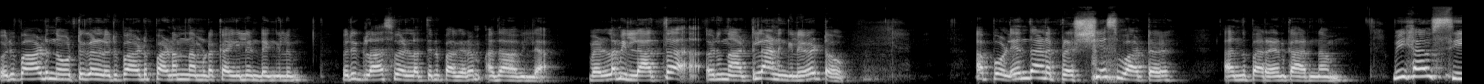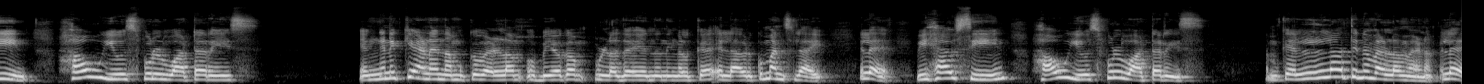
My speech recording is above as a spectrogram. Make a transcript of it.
ഒരുപാട് നോട്ടുകൾ ഒരുപാട് പണം നമ്മുടെ കയ്യിലുണ്ടെങ്കിലും ഒരു ഗ്ലാസ് വെള്ളത്തിന് പകരം അതാവില്ല. വെള്ളമില്ലാത്ത ഒരു നാട്ടിലാണെങ്കിൽ കേട്ടോ. അപ്പോൾ എന്താണ് പ്രഷ്യസ് വാട്ടർ എന്ന് പറയാൻ കാരണം? We have seen how useful water is എങ്ങനെയൊക്കെയാണ് നമുക്ക് വെള്ളം ഉപയോഗം ഉള്ളത് എന്ന് നിങ്ങൾക്ക് എല്ലാവർക്കും മനസ്സിലായി അല്ലേ? We have seen how useful water is നമുക്ക് എല്ലാത്തിനും വെള്ളം വേണം അല്ലേ?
